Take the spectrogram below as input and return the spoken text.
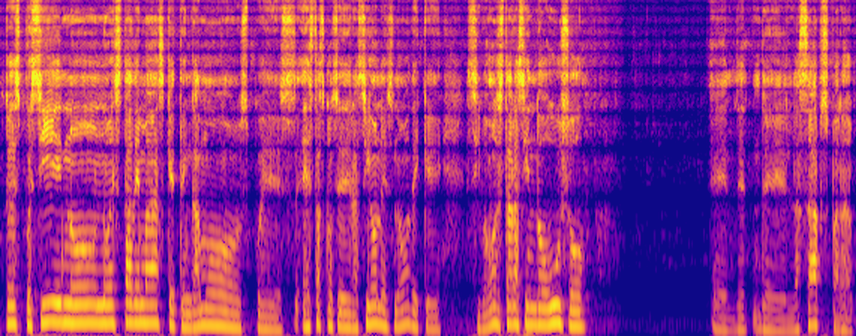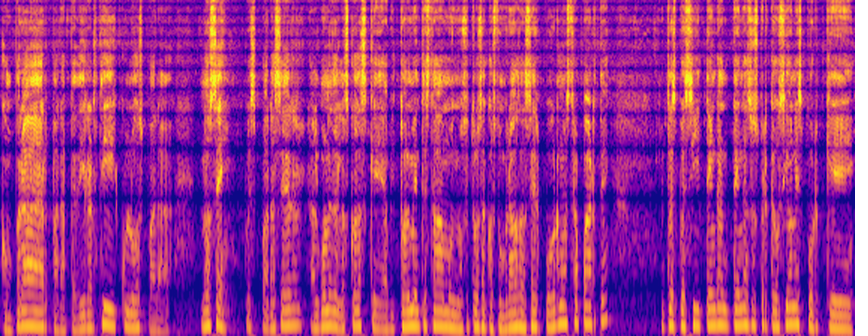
Entonces, pues sí, no, no está de más que tengamos pues estas consideraciones, ¿no? De que si vamos a estar haciendo uso eh, de, de las apps para comprar, para pedir artículos, para, no sé, pues para hacer algunas de las cosas que habitualmente estábamos nosotros acostumbrados a hacer por nuestra parte. Entonces, pues sí, tengan, tengan sus precauciones porque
